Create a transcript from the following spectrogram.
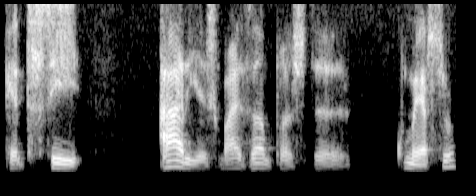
entre si áreas mais amplas de comércio.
